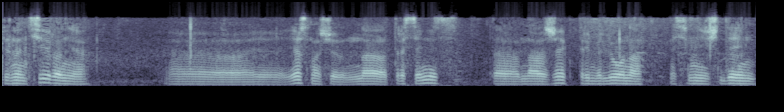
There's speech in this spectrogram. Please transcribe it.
фінансування е, ясно, що на Тростяниць та на ЖЕК 3 мільйона на сьогоднішній день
